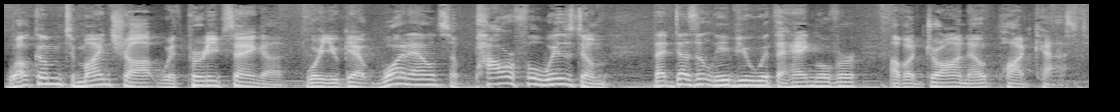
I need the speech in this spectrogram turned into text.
Welcome to Mind Shot with Pradeep Sangha, where you get one ounce of powerful wisdom that doesn't leave you with the hangover of a drawn out podcast.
